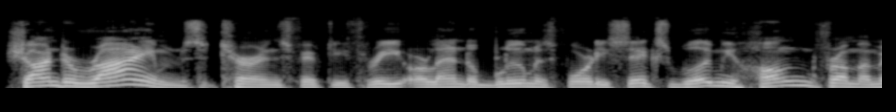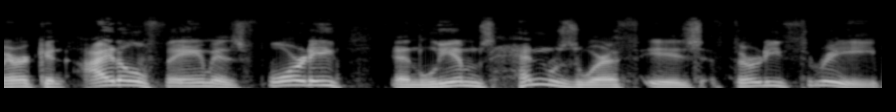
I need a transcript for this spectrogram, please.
Shonda Rhimes turns 53. Orlando Bloom is 46. William Hung from American Idol fame is 40. And Liam Hemsworth is 33.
